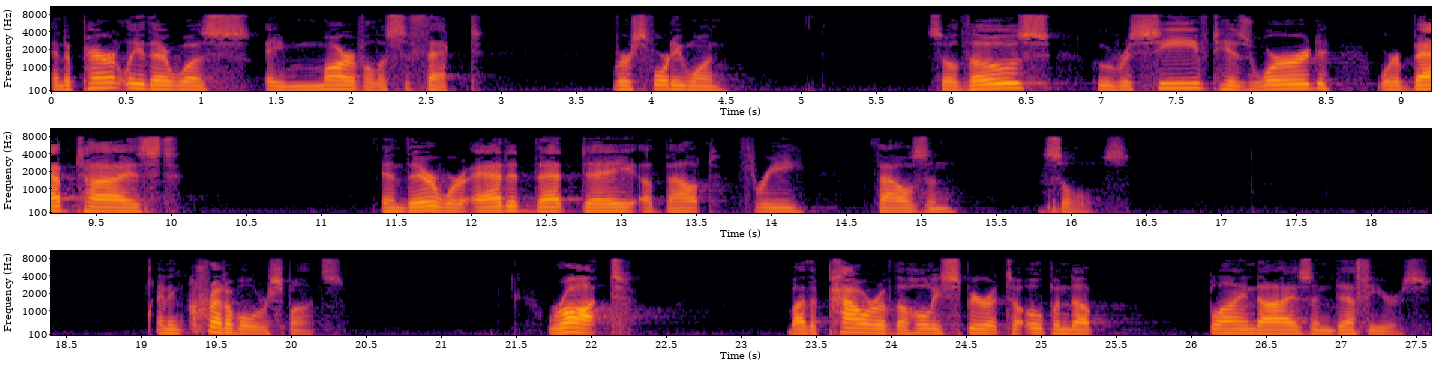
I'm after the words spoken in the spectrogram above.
And apparently there was a marvelous effect. Verse 41. So those who received his word were baptized, and there were added that day about 3,000 souls. An incredible response. Wrought by the power of the Holy Spirit to open up blind eyes and deaf ears.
